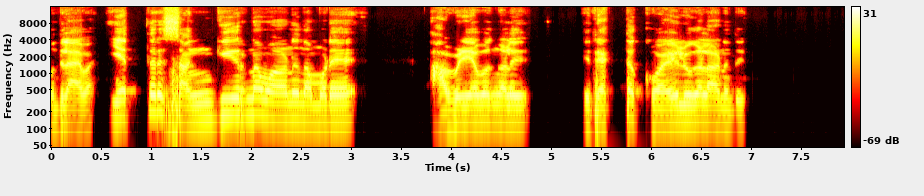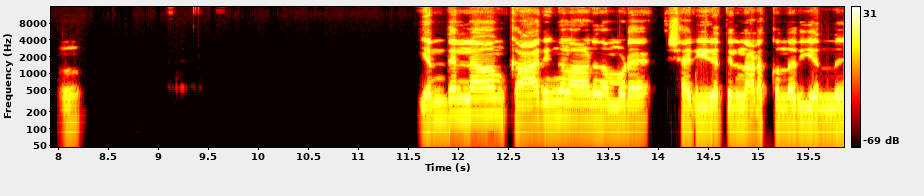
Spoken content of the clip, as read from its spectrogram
മുതലായവ. എത്ര സങ്കീർണമാണ് നമ്മുടെ അവയവങ്ങൾ രക്തക്കൊഴലുകളാണിത്. എന്തെല്ലാം കാര്യങ്ങളാണ് നമ്മുടെ ശരീരത്തിൽ നടക്കുന്നത് എന്ന്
